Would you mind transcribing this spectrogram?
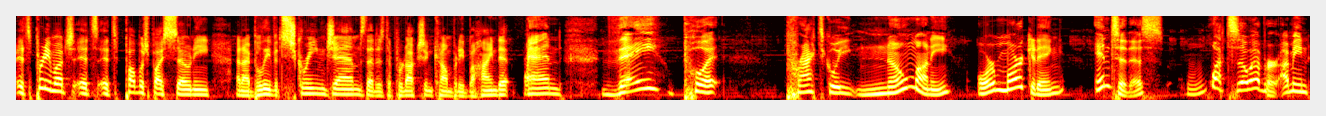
it's pretty much it's it's published by Sony, and I believe it's Screen Gems that is the production company behind it. And they put practically no money or marketing into this whatsoever. I mean,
